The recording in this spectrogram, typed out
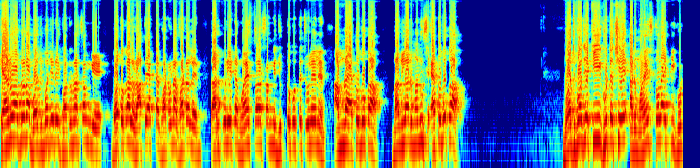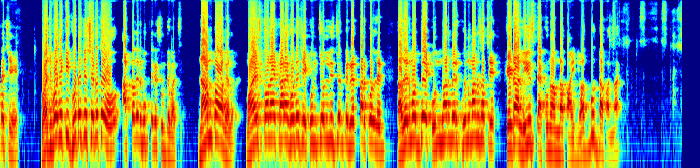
কেন আপনারা বজবজের এই ঘটনার সঙ্গে গতকাল রাতে একটা ঘটনা ঘটালেন তারপরে এটা মহেশতলার সঙ্গে যুক্ত করতে চলে এলেন? আমরা এত বোকা, বাংলার মানুষ এত বোকা। বজবজে কি ঘটেছে আর মহেশতলায় কি ঘটেছে? বজবজে কি ঘটেছে সেটা তো আপনাদের মুখ থেকে শুনতে পাচ্ছি। নাম পাওয়া গেল। মহেশতলায় কারা ঘটেছে, কোন চল্লিশ জনকে গ্রেপ্তার করলেন, তাদের মধ্যে কোন ধর্মের কোন মানুষ আছে, সেটা লিস্ট এখনও আমরা পাইনি। অদ্ভুত ব্যাপার নয়।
